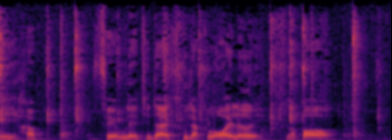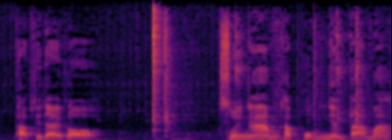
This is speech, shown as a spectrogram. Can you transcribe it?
นี่ครับ รมเรทที่ได้คือหลักร้อยเลย แล้วก็ภาพที่ได้ก็สวยงามครับผมเนียนตามาก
